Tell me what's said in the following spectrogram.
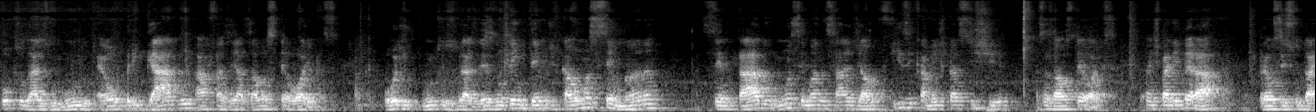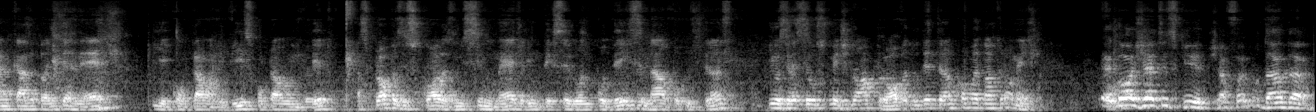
poucos lugares do mundo é obrigado a fazer as aulas teóricas. Hoje, muitos brasileiros não têm tempo de ficar uma semana sentado, uma semana em sala de aula fisicamente para assistir essas aulas teóricas. Então a gente vai liberar para você estudar em casa pela internet e comprar uma revista, comprar um livreto. As próprias escolas no ensino médio, ali no terceiro ano, poder ensinar um pouco de trânsito e você vai ser submetido a uma prova do Detran, como é naturalmente. É igual jet ski, já foi mudada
